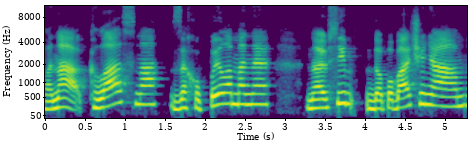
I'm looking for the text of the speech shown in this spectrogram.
Вона класна, захопила мене. Ну а всім до побачення!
